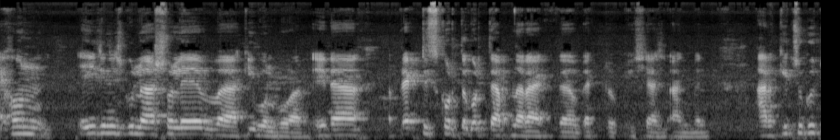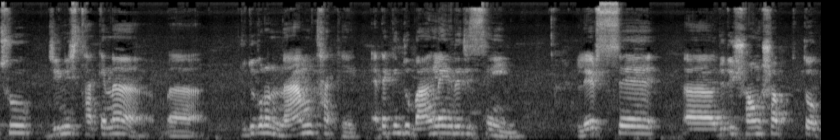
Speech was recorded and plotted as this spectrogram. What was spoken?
এখন এই জিনিসগুলো আসলে কি বলব আর, এটা প্র্যাকটিস করতে করতে আপনারা একটা একটা ইসে আনবেন। আর কিছু কিছু জিনিস থাকে না যদি কোনো নাম থাকে, এটা কিন্তু বাংলা, ইংরেজি সেম লেটসে যদি সংসপ্তক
